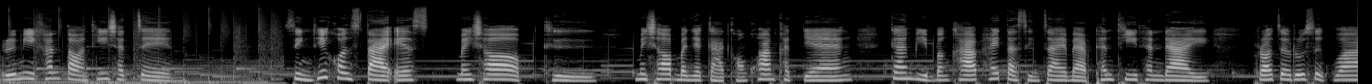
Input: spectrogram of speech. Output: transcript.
หรือมีขั้นตอนที่ชัดเจน สิ่งที่คนสไตล์ S ไม่ชอบ คือ ไม่ชอบบรรยากาศของความขัดแย้ง การบีบบังคับให้ตัดสินใจแบบทันทีทันใด เพราะจะรู้สึกว่า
